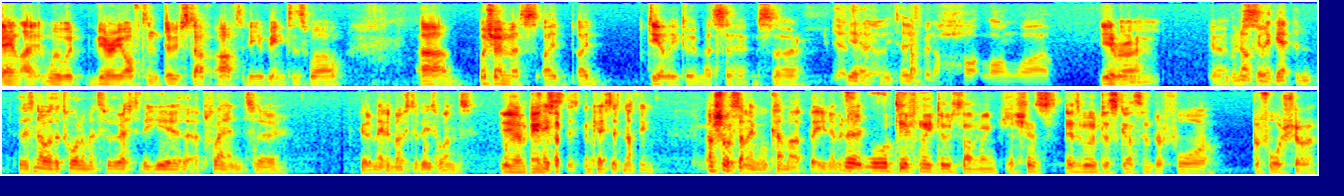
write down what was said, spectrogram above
and like we would very often do stuff after the event as well, um, which I miss. I I dearly do miss it. So Yeah, it's Yeah, been a, me too. It's been a hot, long while. yeah, right. Mm. Yeah, We're not So- going to get. There's no other tournaments for the rest of the year that are planned, so got to make the most of these ones. Yeah, In case, there's- in case there's nothing. I'm sure something will come up, but you never Yeah, know. we'll definitely do something. It's just as we were discussing before before show.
